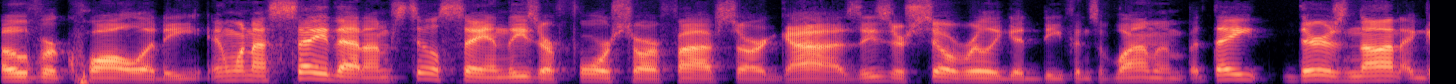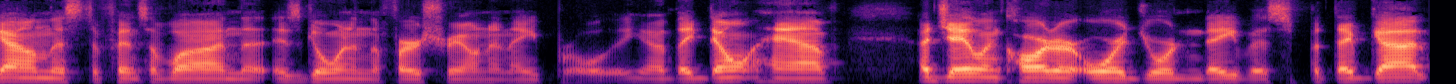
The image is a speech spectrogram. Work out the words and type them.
over quality. And when I say that, I'm still saying these are four star, five star guys. These are still really good defensive linemen, but they there's not a guy on this defensive line that is going in the first round in April. You know, they don't have a Jalen Carter or a Jordan Davis, but they've got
